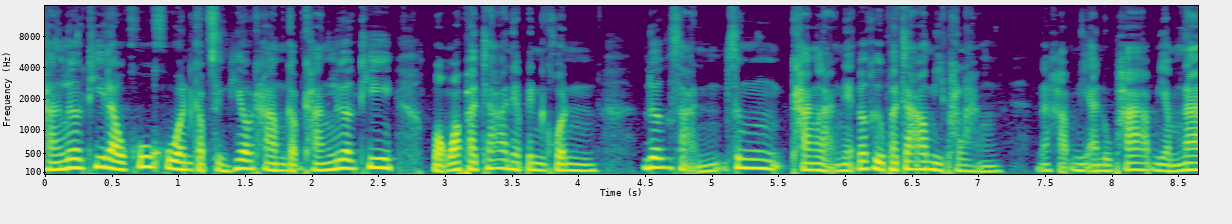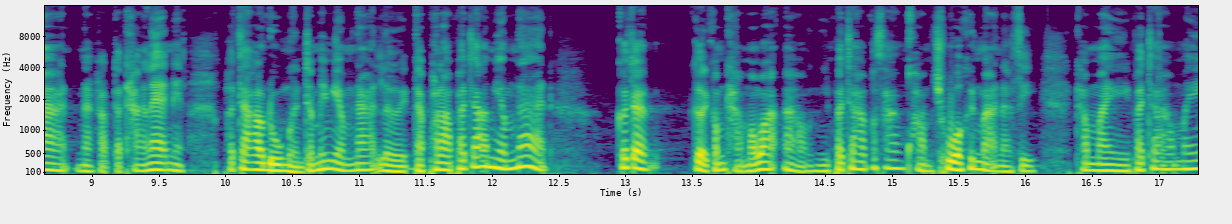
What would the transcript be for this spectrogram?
ทางเลือกที่เราคู่ควรกับสิ่งที่เราทำกับทางเลือกที่บอกว่าพระเจ้าเนี่ยเป็นคนเลือกสรรซึ่งทางหลังเนี่ยก็คือพระเจ้ามีพลังนะครับ มีอนุภาพมีอำนาจนะครับ แต่ทางแรกเนี่ยพระเจ้าดูเหมือนจะไม่มีอำนาจเลย แต่พอพระเจ้ามีอำนาจ ก็จะเกิดคำถามมาว่าอ้าวนี้พระเจ้าก็สร้างความชั่วขึ้นมานะสิทำไมพระเจ้าไม่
